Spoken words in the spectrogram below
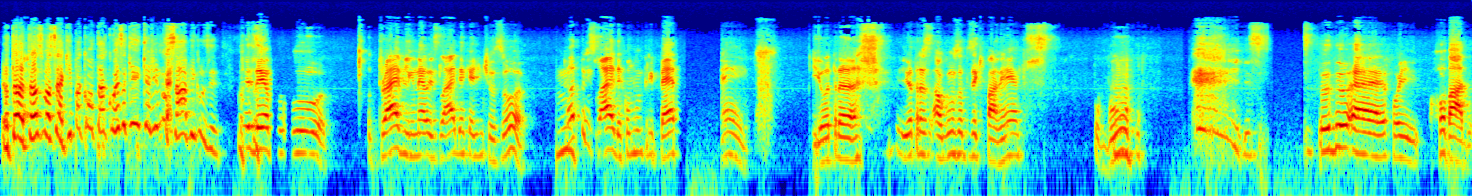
Eu trouxe você aqui para contar coisa que, que a gente não sabe, inclusive. Por exemplo, o, o Traveling, né, o slider que a gente usou, hum. tanto o slider como um tripé também, e outras, e outras, alguns outros equipamentos, o boom, hum. isso, isso tudo é, foi roubado.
